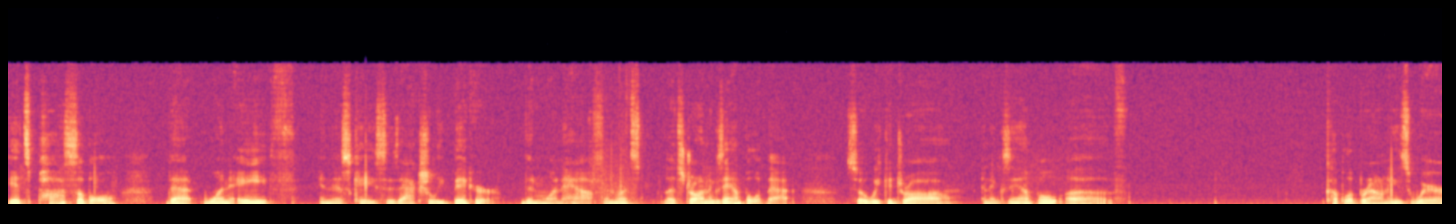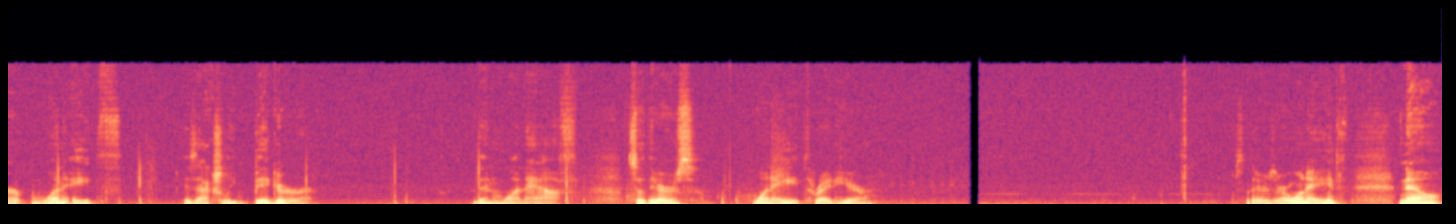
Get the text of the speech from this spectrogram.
It's possible that one eighth in this case is actually bigger than one half. And let's let's draw an example of that. So we could draw an example of couple of brownies where one eighth is actually bigger than one half. So there's one eighth right here. So there's our one eighth. Now,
